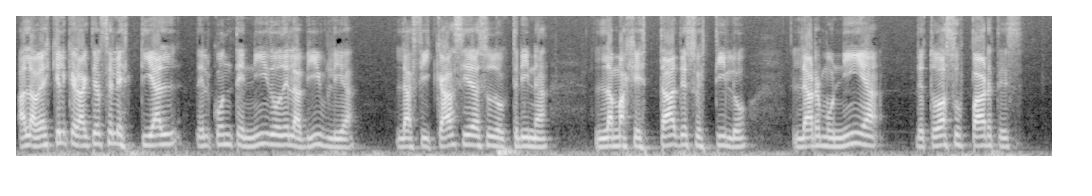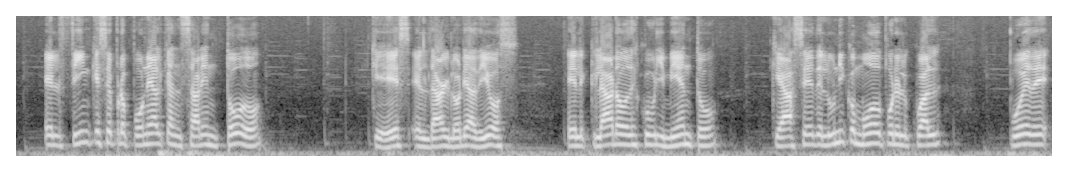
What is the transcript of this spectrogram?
a la vez que el carácter celestial del contenido de la Biblia, la eficacia de su doctrina, la majestad de su estilo, la armonía de todas sus partes, el fin que se propone alcanzar en todo, que es el dar gloria a Dios, el claro descubrimiento que hace del único modo por el cual puede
